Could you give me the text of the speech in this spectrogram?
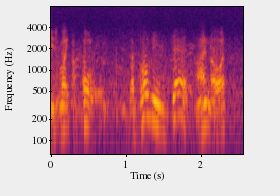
Brains like Napoleon. Napoleon's dead. I know it.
